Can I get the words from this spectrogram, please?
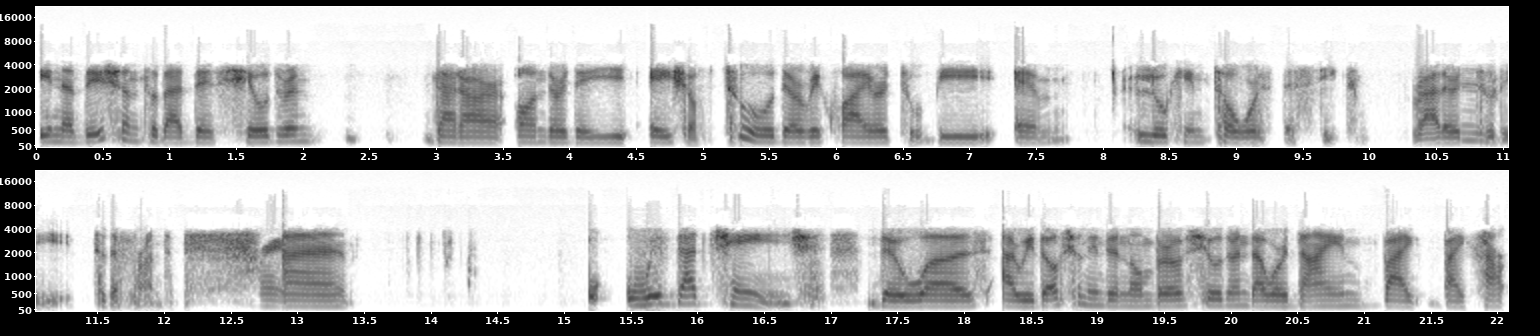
in addition to that, the children that are under the age of two, they're required to be um, looking towards the seat rather mm. to the to the front. Right. And with that change, there was a reduction in the number of children that were dying by, by car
